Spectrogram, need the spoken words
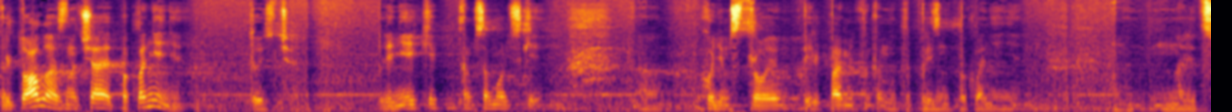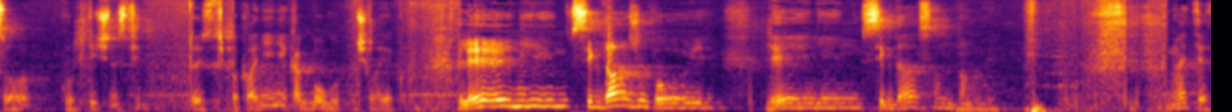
Ритуалы означают поклонение, то есть линейки комсомольские. А, ходим строем перед памятником, это признак поклонения. На лицо, культ личности. То есть поклонение как Богу человеку. Ленин всегда живой, Ленин всегда со мной. Понимаете,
